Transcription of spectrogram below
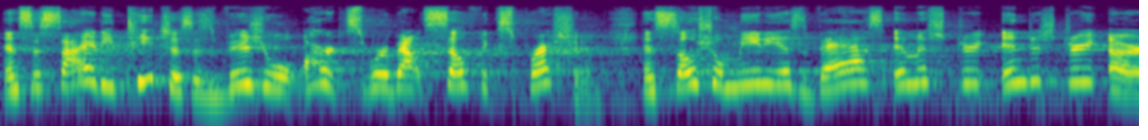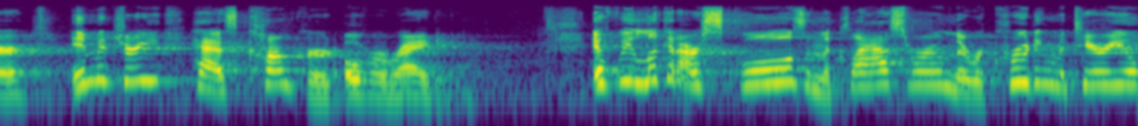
And society teaches us as visual arts were about self-expression. And social media's vast industry, industry or imagery has conquered over writing. If we look at our schools and the classroom, the recruiting material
